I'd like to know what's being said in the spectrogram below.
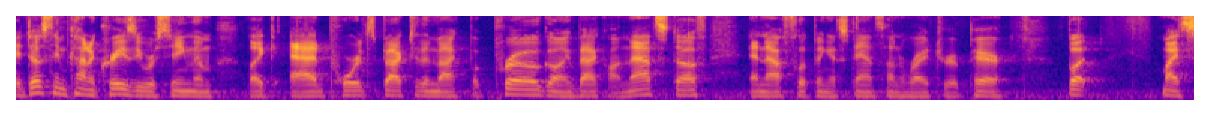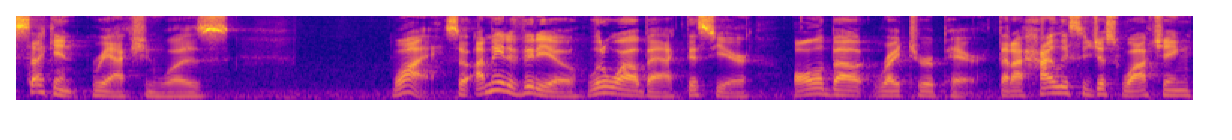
It does seem kind of crazy we're seeing them like add ports back to the MacBook Pro, going back on that stuff, and now flipping a stance on right to repair. But my second reaction was, why? So I made a video a little while back this year all about right to repair that I highly suggest watching.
